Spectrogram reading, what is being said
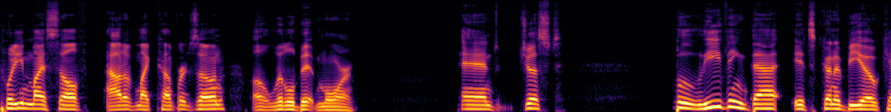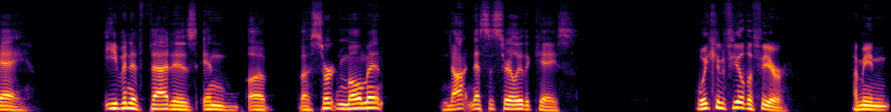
putting myself out of my comfort zone a little bit more and just believing that it's going to be okay. Even if that is in a, a certain moment, not necessarily the case. We can feel the fear. I mean,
